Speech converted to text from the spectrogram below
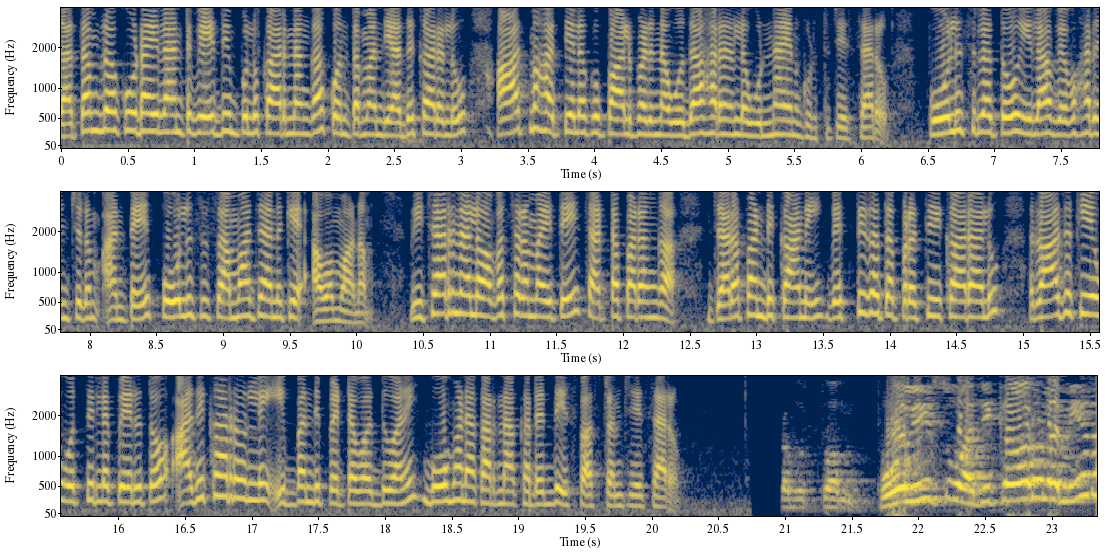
గతంలో కూడా ఇలాంటి వేధింపుల కారణంగా కొంతమంది అధికారులు ఆత్మహత్యలకు పాల్పడిన ఉదాహరణలు ఉన్నాయని గుర్తు చేశారు. పోలీసులతో ఇలా వ్యవహరించడం అంటే పోలీసు సమాజానికే అవమానం. విచారణలు అవసరమైతే చట్టపరంగా జరపండి కానీ వ్యక్తిగత ప్రతీకారాలు రాజకీయ ఒత్తిళ్ళ పేరుతో అధికారుల్ని ఇబ్బంది పెట్టవద్దు అని భూమన కరుణాకర్ రెడ్డి స్పష్టం చేశారు. ప్రభుత్వం పోలీసు అధికారుల మీద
